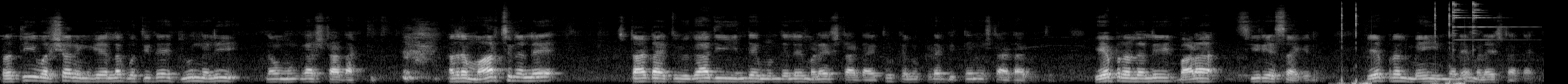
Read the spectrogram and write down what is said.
ಪ್ರತಿ ವರ್ಷ ನಿಮಗೆ ಎಲ್ಲ ಗೊತ್ತಿದೆ, ಜೂನ್ನಲ್ಲಿ ನಾವು ಮುಂಗಾರು ಸ್ಟಾರ್ಟ್ ಆಗ್ತಿತ್ತು. ಆದರೆ ಮಾರ್ಚ್ನಲ್ಲೇ ಸ್ಟಾರ್ಟ್ ಆಯಿತು. ಯುಗಾದಿ ಹಿಂದೆ ಮುಂದೆಲೇ ಮಳೆ ಸ್ಟಾರ್ಟ್ ಆಯಿತು. ಕೆಲವು ಕಡೆ ಬಿತ್ತನೂ ಸ್ಟಾರ್ಟ್ ಆಗಿತ್ತು ಏಪ್ರಿಲಲ್ಲಿ ಭಾಳ ಸೀರಿಯಸ್ ಆಗಿದೆ. ಏಪ್ರಿಲ್ ಮೇಯಿಂದಲೇ ಮಳೆ ಸ್ಟಾರ್ಟ್ ಆಯಿತು.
